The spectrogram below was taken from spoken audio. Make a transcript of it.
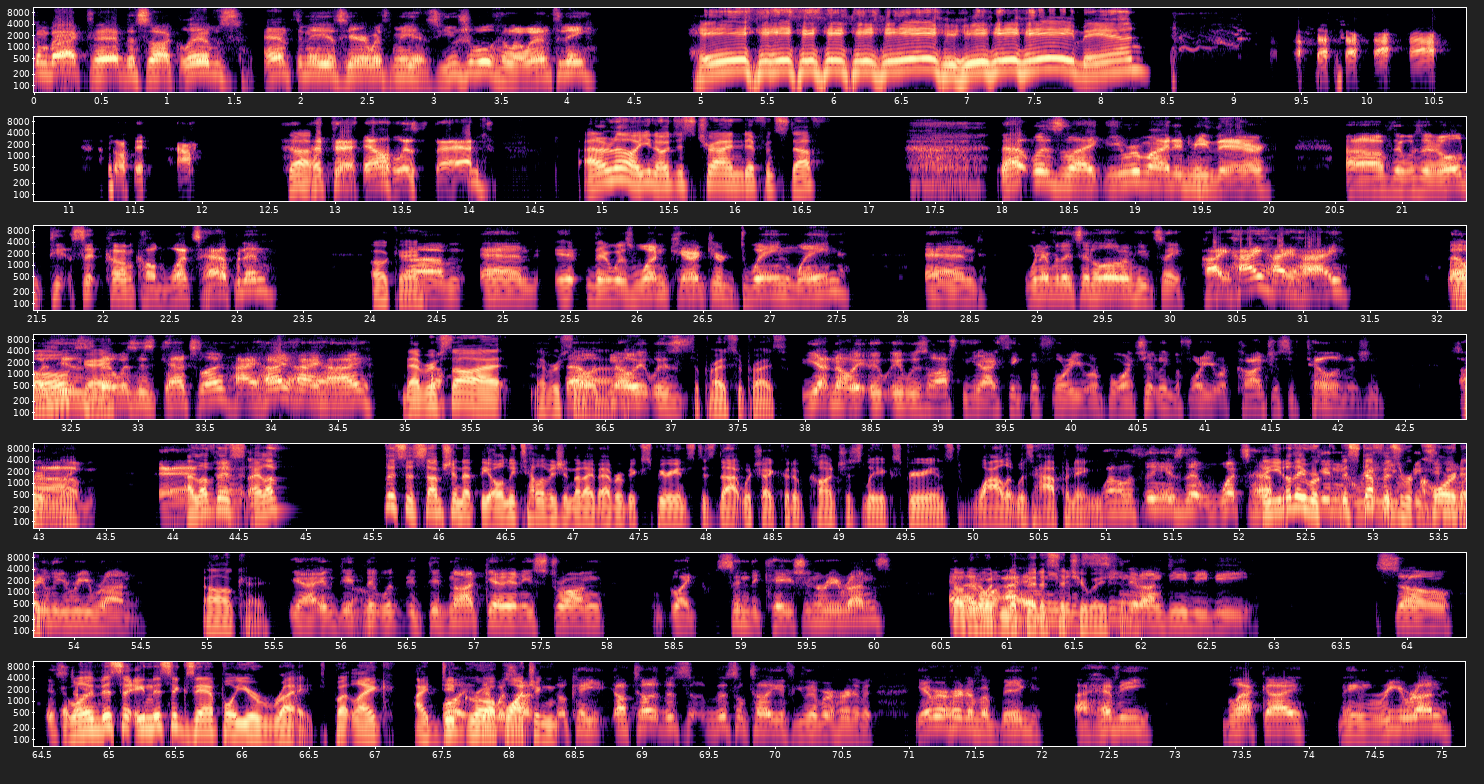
Welcome back to Ed the Sock Lives. Anthony is here with me as usual. Hello, Anthony. Hey, hey, hey, hey, hey, hey, hey, hey, hey, hey, man. What the hell was that? I don't know, you know, just trying different stuff. That was like you reminded me there of there was an old sitcom called What's Happening, Okay. um, and it, there was one character, Dwayne Wayne, and whenever they said hello to him, he'd say hi, hi, hi, hi. That was his. Okay. That was his catch line. Hi, hi, hi, hi. Never saw it. Never saw was, that. no, it was Surprise, surprise. Yeah, no, it, it was off the air, I think, before you were born, certainly before you were conscious of television. Certainly. Um, and, I love this. uh, I love this assumption that the only television that I've ever experienced is that which I could have consciously experienced while it was happening. well, the thing is that what's happening. you know, they didn't the stuff is really- it didn't recorded. really rerun. Oh, okay. Yeah, it did. It, it did not get any strong like syndication reruns. And I there wouldn't have been a situation. Seen it on DVD. So it's Well, in this in this example, you're right. But like, I did Well, grow up was a- watching. okay, I'll tell you this. This will tell you if you've ever heard of it. You ever heard of a big, a heavy black guy named Rerun?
